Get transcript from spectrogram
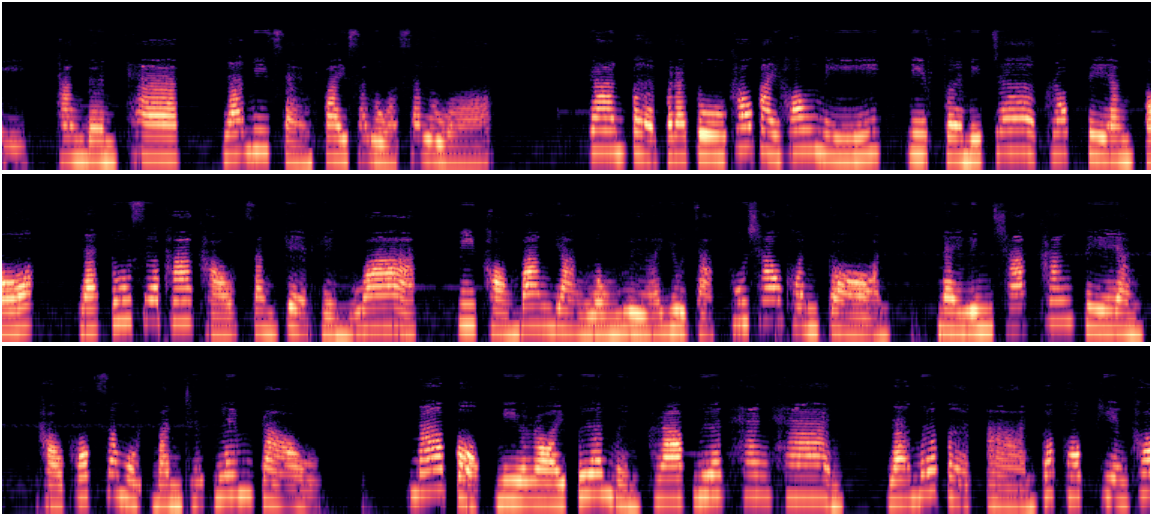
4 ทางเดินแคบ และมีแสงไฟสลัวสลัวการเปิดประตูเข้าไปห้องนี้ มีเฟอร์นิเจอร์ครบเตียงโต๊ะ และตู้เสื้อผ้าเขาสังเกตเห็นว่ามีของบางอย่างหลงเหลืออยู่จากผู้เช่าคนก่อน ในลิ้นชักข้างเตียง เขาพบสมุดบันทึกเล่มเก่า หน้าปกมีรอยเปื้อนเหมือนคราบเลือดแห้งๆ และเมื่อเปิดอ่านก็พบเพียงข้อ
